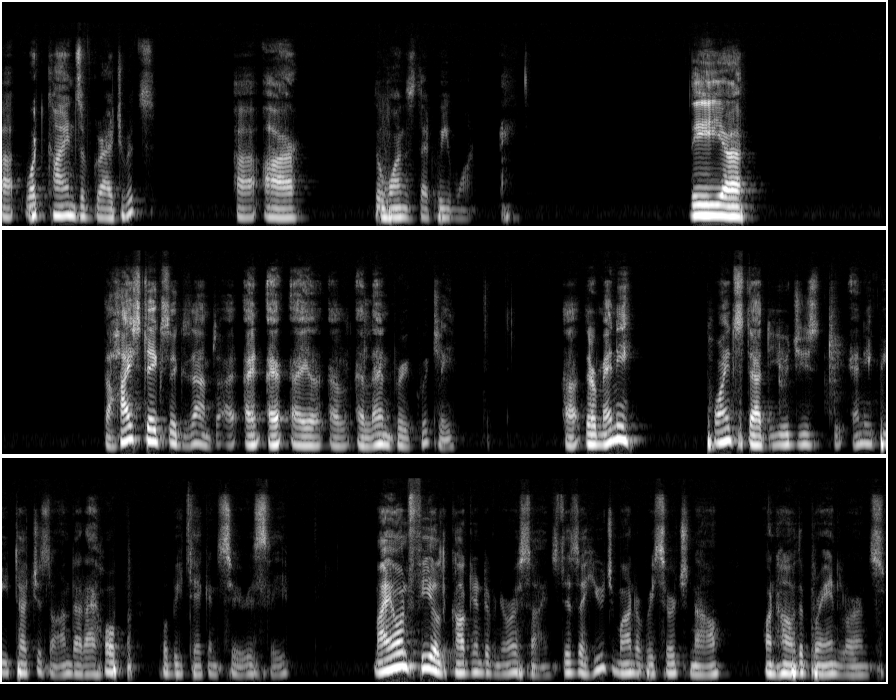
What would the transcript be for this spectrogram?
uh, what kinds of graduates uh, are the ones that we want. The, uh, the high stakes exams, I, I, I, I'll, I'll end very quickly. Uh, there are many points that the the NEP touches on that I hope will be taken seriously. My own field, cognitive neuroscience, there's a huge amount of research now on how the brain learns.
